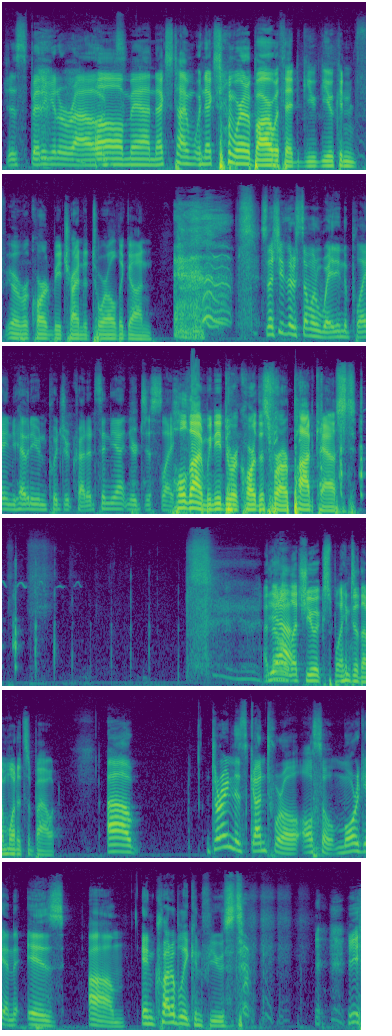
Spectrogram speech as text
just spinning it around. Oh man, next time next time we're at a bar with it, you you can uh, record me trying to twirl the gun. Especially if there's someone waiting to play and you haven't even put your credits in yet, and you're just like, Hold on, we need to record this for our podcast. And then I'll let you explain to them what it's about. uh, during this gun twirl, also Morgan is um incredibly confused. He,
